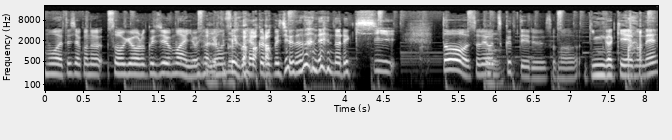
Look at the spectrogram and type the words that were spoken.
もう私はこの創業60万4567年の歴史とそれを作っているその銀河系のね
